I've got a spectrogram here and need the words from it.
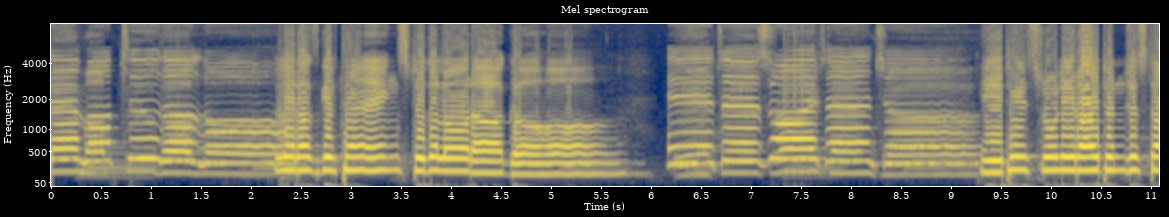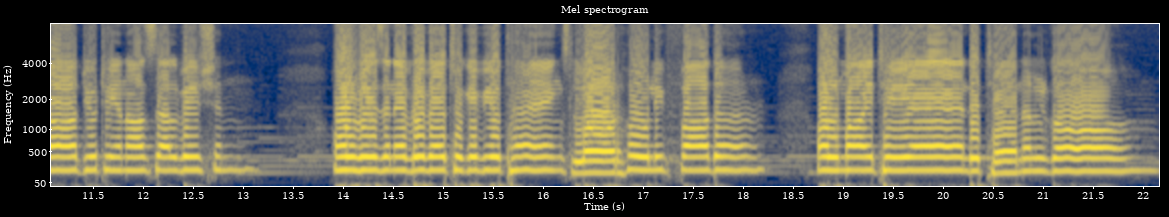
Them up to the Lord. Let us give thanks to the Lord our God. It is right and just. It is truly right and just our duty and our salvation, always and everywhere to give you thanks, Lord, Holy Father, Almighty and eternal God.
